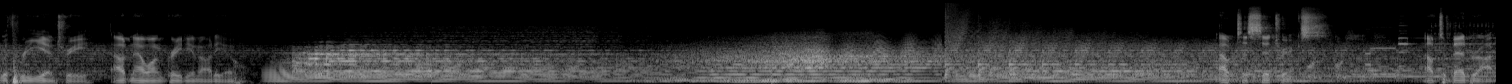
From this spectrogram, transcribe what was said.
With Reentry, out now on Gradient Audio. Out to Citrix. Out to Bedrock.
